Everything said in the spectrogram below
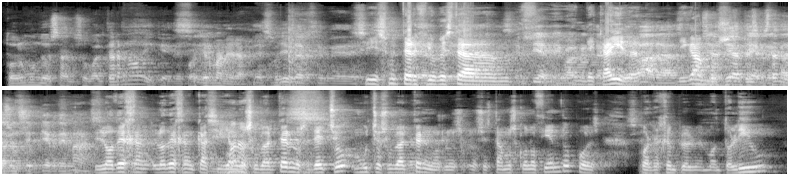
Todo el mundo es al subalterno y que de cualquier manera. Es un tercio que. Sí, es un tercio que está el de caída, digamos. Lo dejan, lo dejan casi ya Bueno, los subalternos. De hecho, muchos subalternos los, los estamos conociendo, pues, por ejemplo, el Montoliu, Montoliu,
